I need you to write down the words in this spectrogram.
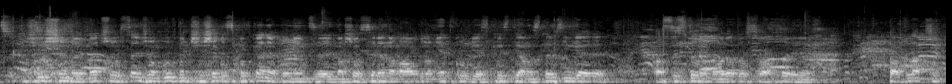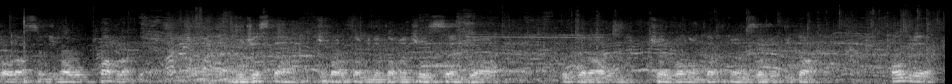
W dzisiejszym meczu sędzią głównym dzisiejszego spotkania pomiędzy naszą Syreną a Odronietków jest Krystian Stepzinger, asystują Radosław Pawlaczyk oraz Michał Pawlak. 24 minuta meczu sędzia ukarał czerwoną kartką zawodnika Odry.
